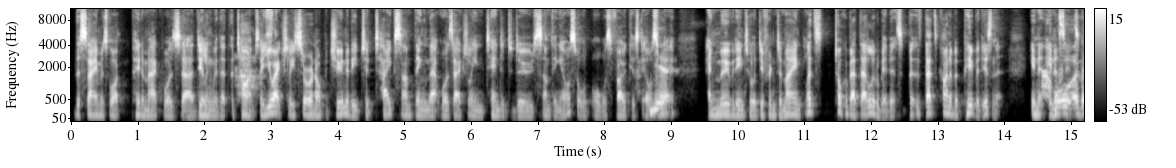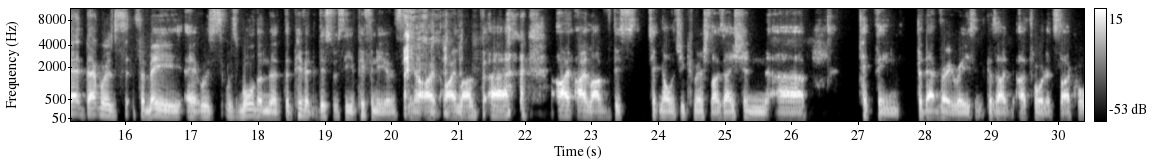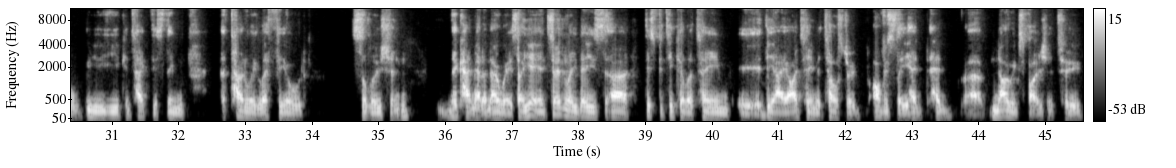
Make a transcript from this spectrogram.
the same as what Peter Mac was uh, dealing with at the time. So you actually saw an opportunity to take something that was actually intended to do something else or, or was focused elsewhere. Yeah. And move it into a different domain. Let's talk about that a little bit. It's that's kind of a pivot, isn't it? In a, in a well, sense. that that was for me. It was was more than the the pivot. This was the epiphany of you know I I love uh, I I love this technology commercialization uh, tech thing for that very reason, because I, I thought it's like, well, you, you can take this thing, a totally left field solution that came out of nowhere. So yeah, certainly these uh, this particular team, eh, the AI team at Telstra, obviously had had uh, no exposure to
